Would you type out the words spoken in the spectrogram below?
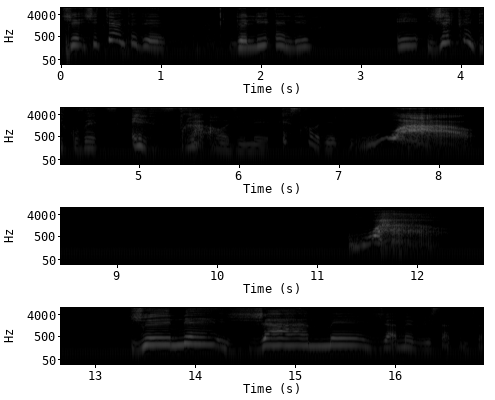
J'étais en train de, de lire un livre et j'ai fait une découverte extraordinaire. Extraordinaire. Waouh! Waouh! Je n'ai jamais, jamais vu ça comme ça.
